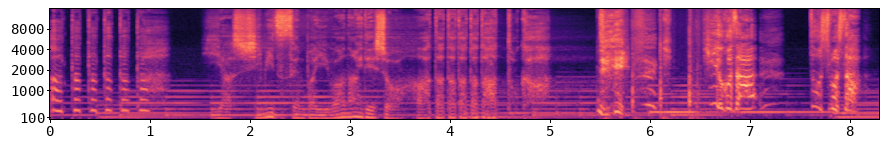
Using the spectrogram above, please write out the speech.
あたたたたた。いや清水先輩言わないでしょ。あたたたたたとか。清子さんどうしました？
